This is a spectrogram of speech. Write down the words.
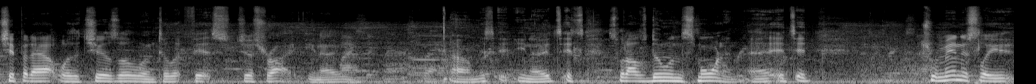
chip it out with a chisel until it fits just right. You know. Um, it's, it, you know it's, it's it's what I was doing this morning. Uh, it's it tremendously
